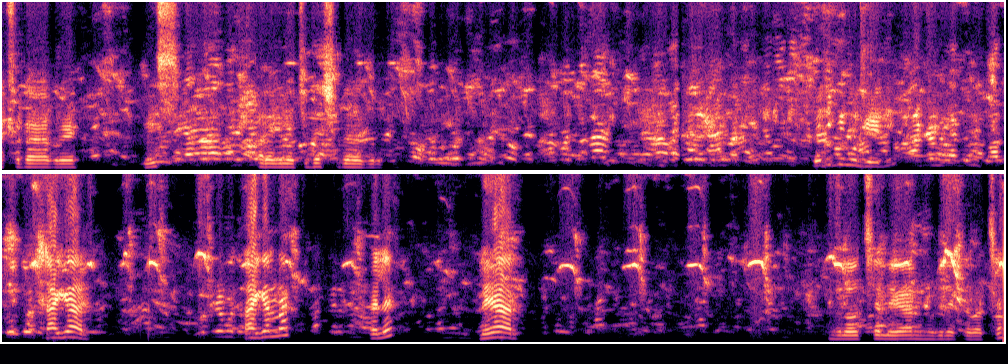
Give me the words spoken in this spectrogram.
একশো টাকা করে পিস আর এগুলো হচ্ছে দেড়শো টাকা করে পিস এটি কি মুরগি এটি? টাইগার। টাইগার না? তাহলে লেয়ার। এগুলো হচ্ছে লেয়ার মুরগি দেখতে পাচ্ছেন।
